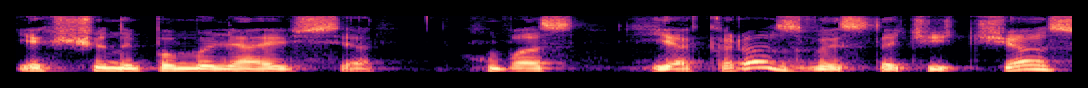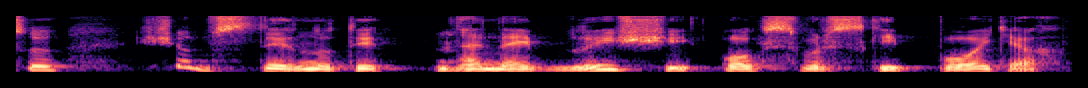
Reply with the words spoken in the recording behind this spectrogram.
якщо не помиляюся, у вас якраз вистачить часу, щоб встигнути на найближчий Оксфордський потяг.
